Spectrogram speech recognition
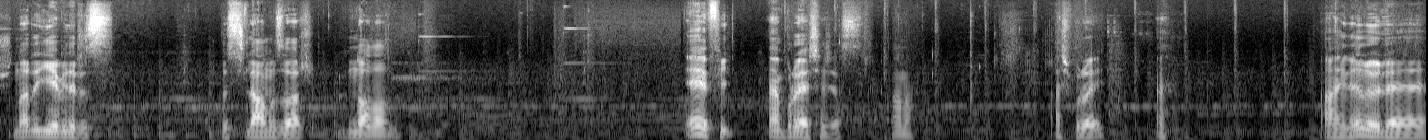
Şunları da yiyebiliriz. Burada silahımız var. Bunu alalım. E fil. Ha burayı açacağız. Sana. Aç burayı. Heh. Aynen öyle.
